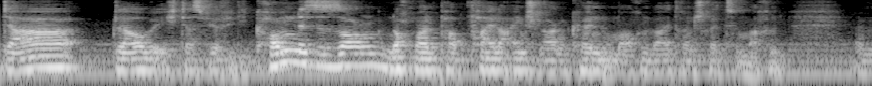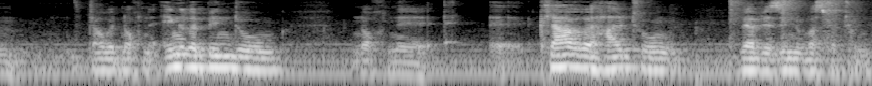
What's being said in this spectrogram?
da glaube ich, dass wir für die kommende Saison nochmal ein paar Pfeile einschlagen können, um auch einen weiteren Schritt zu machen. Ähm, ich glaube, noch eine engere Bindung, noch eine äh, klarere Haltung, wer wir sind und was wir tun.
